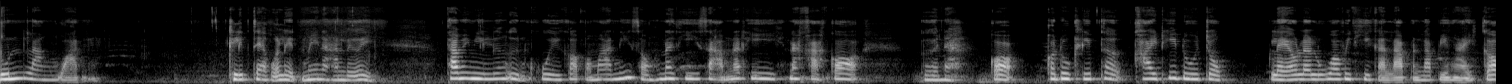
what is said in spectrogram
ลุ้นรางวัล คลิปแจกวอลเล็ตไม่นานเลย ถ้าไม่มีเรื่องอื่นคุยก็ประมาณนี้2นาที 3 นาทีนะคะ ก็เออนะก็ก็ดูคลิปเถอะใครที่ดูจบแล้วแล้วรู้ว่าวิธีการรับมันรับยังไง ก็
